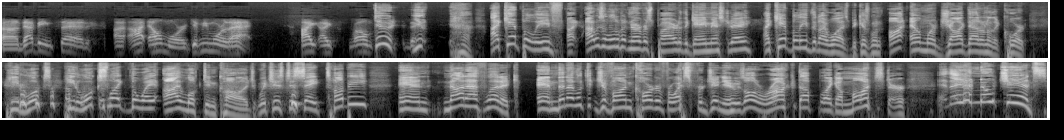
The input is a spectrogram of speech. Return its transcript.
uh, that being said, I, I, Elmore, give me more of that. I, I well, Dude, you. I can't believe I, I was a little bit nervous prior to the game yesterday. I can't believe that I was because when Ott Elmore jogged out onto the court, he looks he looks like the way I looked in college, which is to say tubby and not athletic. And then I looked at Jevon Carter for West Virginia, who's all rocked up like a monster, and they had no chance,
